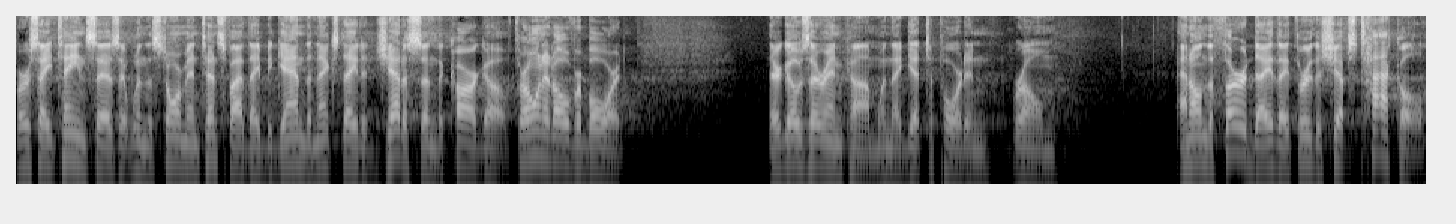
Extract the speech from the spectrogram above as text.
Verse 18 says that when the storm intensified, they began the next day to jettison the cargo, throwing it overboard. There goes their income when they get to port in Rome. And on the third day, they threw the ship's tackle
